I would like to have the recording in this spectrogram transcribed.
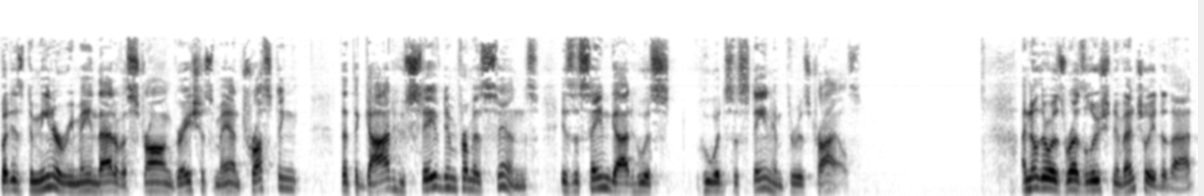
but his demeanor remained that of a strong, gracious man, trusting that the God who saved him from his sins is the same God who, is, who would sustain him through his trials. I know there was resolution eventually to that,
